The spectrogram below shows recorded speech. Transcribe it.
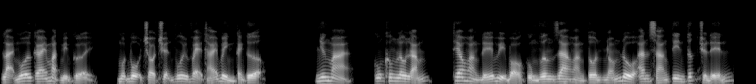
lại mỗi cái mặt mỉm cười, một bộ trò chuyện vui vẻ thái bình cảnh tượng. Nhưng mà, cũng không lâu lắm, theo hoàng đế hủy bỏ cùng vương gia hoàng tôn nhóm đồ ăn sáng tin tức chuyển đến,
